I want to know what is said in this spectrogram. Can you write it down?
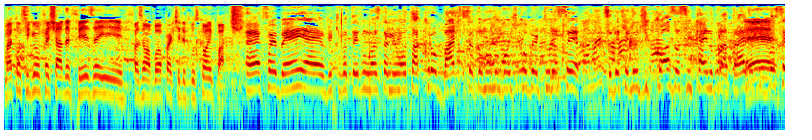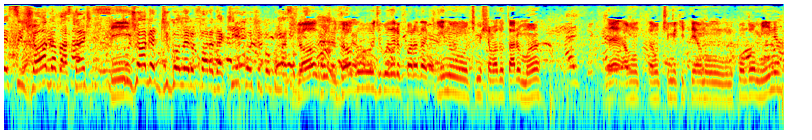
mas conseguimos fechar a defesa e fazer uma boa partida e buscar um empate. É, foi bem. É, eu vi que você teve um lance também, um outro acrobático, você tomando um gol de cobertura, você, você defendeu de costas assim, caindo pra trás. É. você se joga bastante. Sim. Tu joga de goleiro fora daqui? Conte um pouco mais sobre jogo, isso. Jogo de goleiro fora daqui no time chamado Tarumã. É, é, um, é um time que tem um, um condomínio.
